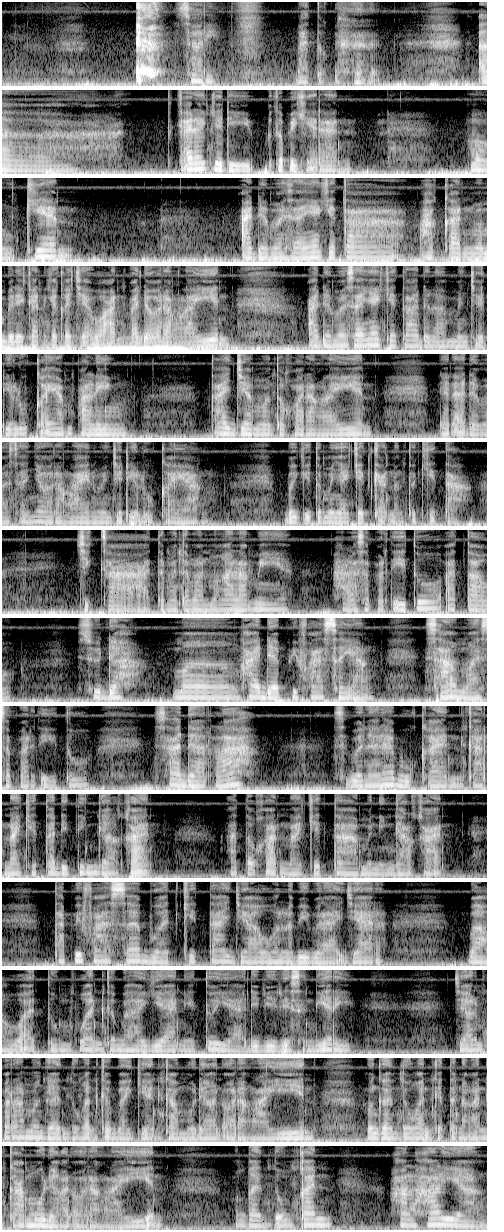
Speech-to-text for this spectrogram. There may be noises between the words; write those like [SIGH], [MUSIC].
[COUGHS] Sorry, batuk. uh, [LAUGHS] kadang jadi kepikiran mungkin ada masanya kita akan memberikan kekecewaan pada orang lain. Ada masanya kita adalah menjadi luka yang paling tajam untuk orang lain dan ada masanya orang lain menjadi luka yang begitu menyakitkan untuk kita. Jika teman-teman mengalami hal seperti itu atau sudah menghadapi fase yang sama seperti itu, sadarlah sebenarnya bukan karena kita ditinggalkan atau karena kita meninggalkan, tapi fase buat kita jauh lebih belajar bahwa tumpuan kebahagiaan itu ya di diri sendiri. Jangan pernah menggantungkan kebahagiaan kamu dengan orang lain, menggantungkan ketenangan kamu dengan orang lain, menggantungkan hal-hal yang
